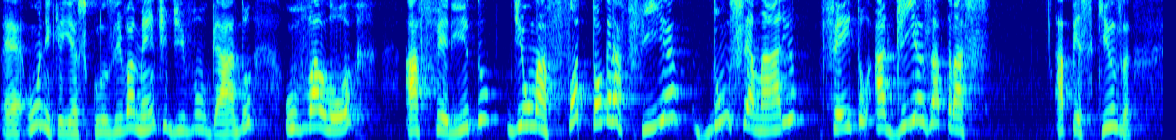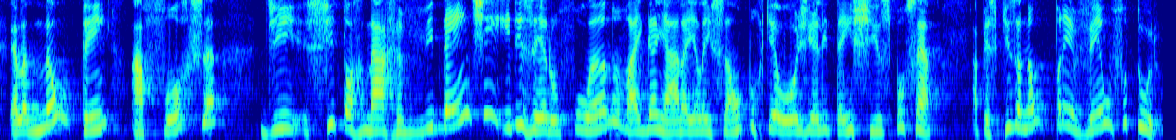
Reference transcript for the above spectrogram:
É única e exclusivamente divulgado o valor aferido de uma fotografia de um cenário feito há dias atrás. A pesquisa, ela não tem a força de se tornar vidente e dizer o fulano vai ganhar a eleição porque hoje ele tem X%. A pesquisa não prevê o futuro.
